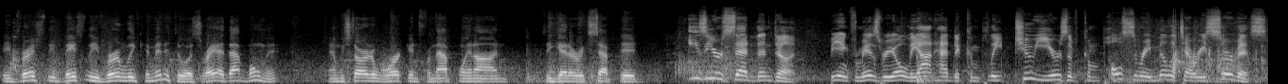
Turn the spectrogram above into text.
They basically, basically verbally committed to us right at that moment. And we started working from that point on to get her accepted. Easier said than done. Being from Israel, Liat had to complete two years of compulsory military service,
